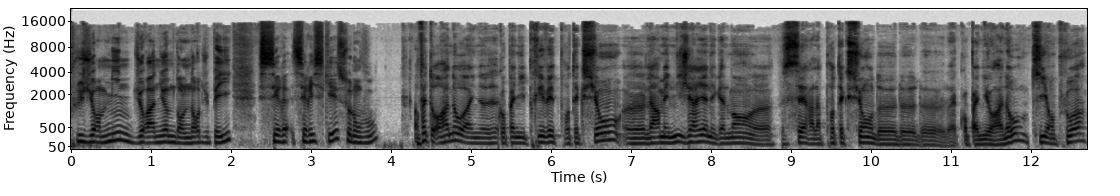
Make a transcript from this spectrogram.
plusieurs mines du dans le nord du pays. C'est risqué selon vous? En fait, Orano a une compagnie privée de protection. Euh, l'armée nigérienne également euh, sert à la protection de, la compagnie Orano, qui emploie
